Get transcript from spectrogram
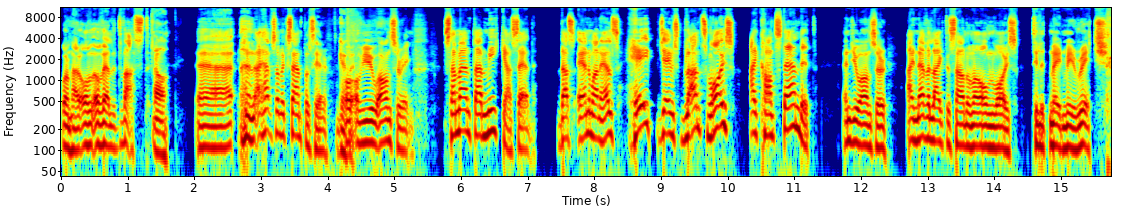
på de här och, och väldigt vasst. Ja. Uh, I have some examples here of, of you answering. Samantha Mika said, Does anyone else hate James Blunt's voice? I can't stand it. And you answer, I never liked the sound of my own voice till it made me rich.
